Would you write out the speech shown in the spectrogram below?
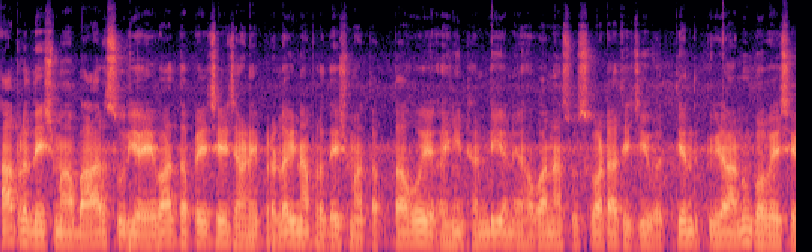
આ પ્રદેશમાં બાર સૂર્ય એવા તપે છે જાણે પ્રલયના પ્રદેશમાં તપતા હોય. અહીં ઠંડી અને હવાના સુસવાટાથી જીવ અત્યંત પીડા અનુભવે છે.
